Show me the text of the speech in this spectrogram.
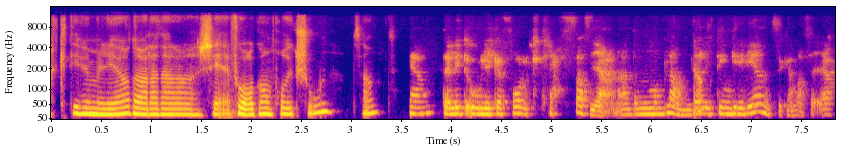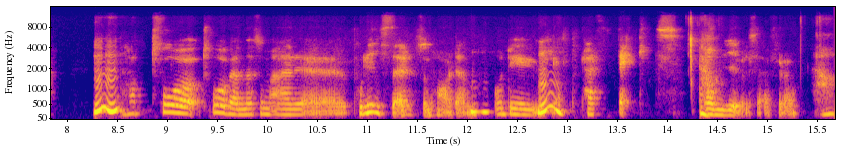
aktive miljøer, da, der det foregår en produksjon, sant? Ja, där lite olika folk träffas gärna. Där man blandar lite ingredienser kan man säga. Mm. Jag har två, två vänner som är eh, poliser som har den. Mm. Och det är ju Mm. helt perfekt Ja. omgivelse för dem. Ja,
